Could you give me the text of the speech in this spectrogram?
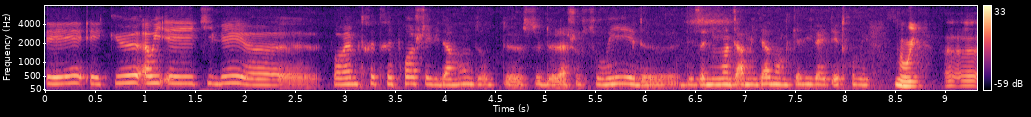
Et, que ah oui et qu'il est euh, quand même très très proche évidemment de, ceux de la chauve-souris et de, des animaux intermédiaires dans lesquels il a été trouvé. Oui. Euh,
